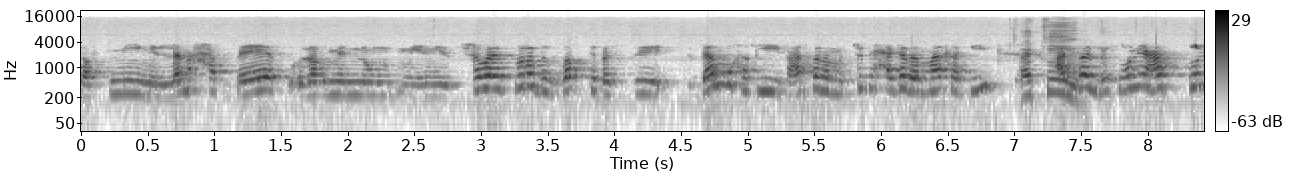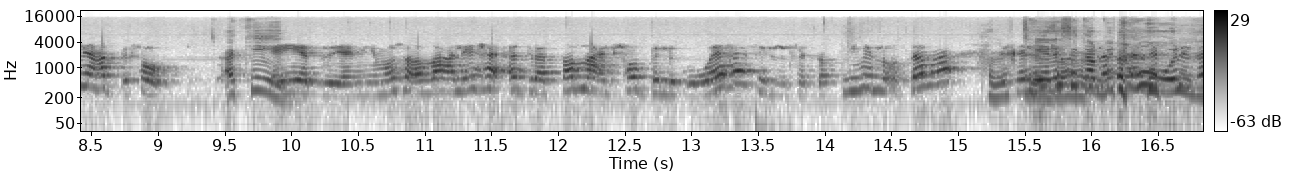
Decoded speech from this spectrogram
تصميم اللي أنا حباه رغم انه يعني شبه الصورة بالظبط بس دمه خفيف. عارفة لما تشوفي حاجة دمها خفيف؟ عارفة أكيد اللي صنعت صنعت بحب. أكيد. هي يعني ما شاء الله عليها قادرة تطلع الحب اللي جواها في في التصميم اللي قدامها. هي لسه. كانت بتقول.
